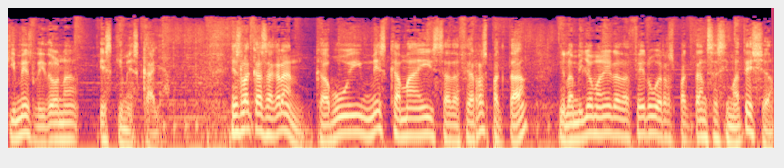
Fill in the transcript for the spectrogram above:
qui més li dona és qui més calla. És la casa gran, que avui més que mai s'ha de fer respectar, i la millor manera de fer-ho és respectant-se a si mateixa,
